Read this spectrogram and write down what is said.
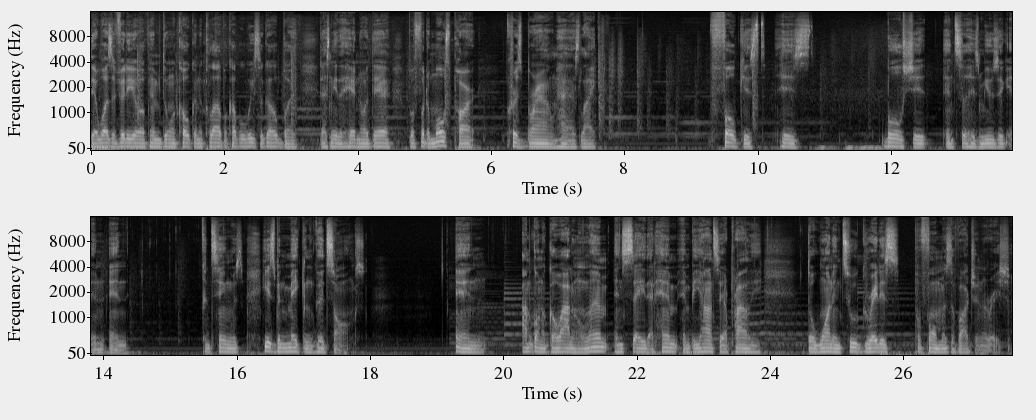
there was a video of him doing coke in the club a couple weeks ago, but that's neither here nor there. But for the most part, Chris Brown has like focused his bullshit into his music and and continuous. He has been making good songs, and I'm gonna go out on a limb and say that him and Beyonce are probably the one and two greatest performers of our generation.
